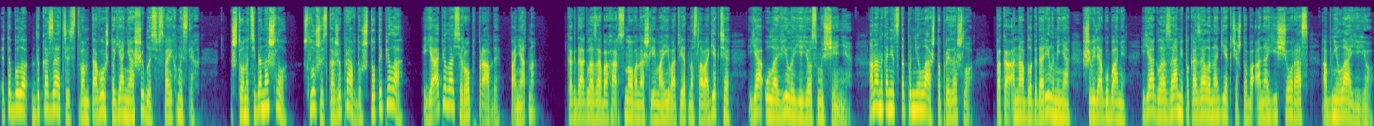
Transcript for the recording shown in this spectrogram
Это было доказательством того, что я не ошиблась в своих мыслях. «Что на тебя нашло? Слушай, скажи правду, что ты пила?» «Я пила сироп правды, понятно?» Когда глаза Бахар снова нашли мои в ответ на слова Гекче, я уловила ее смущение. Она наконец-то поняла, что произошло. Пока она благодарила меня, шевеля губами, я глазами показала на Гекче, чтобы она еще раз обняла ее.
